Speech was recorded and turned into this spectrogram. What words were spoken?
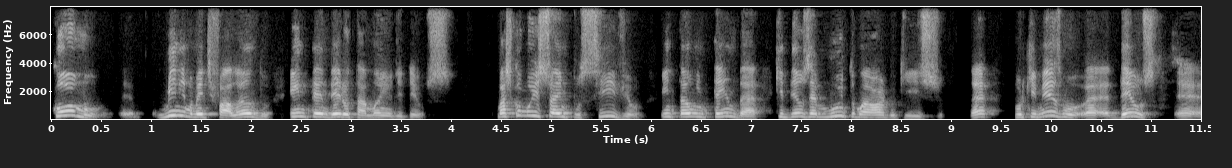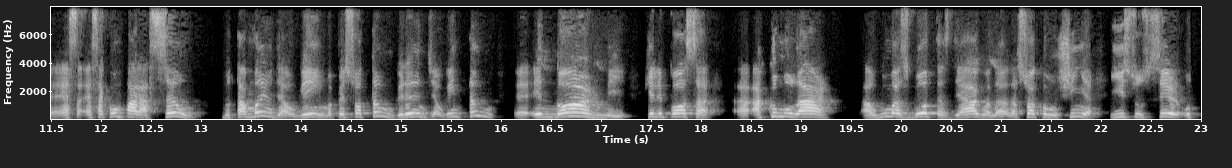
como, minimamente falando, entender o tamanho de Deus. Mas como isso é impossível, então entenda que Deus é muito maior do que isso. Né? Porque mesmo é, Deus, é, essa, essa comparação do tamanho de alguém, uma pessoa tão grande, alguém tão é, enorme, que ele possa a, acumular algumas gotas de água na, na, sua conchinha e isso ser o,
